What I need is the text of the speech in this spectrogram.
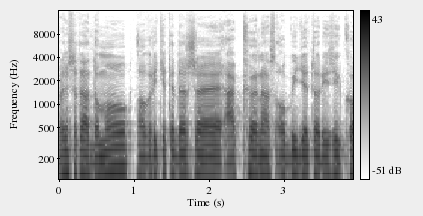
Poďme sa teda domov. Hovoríte teda, že ak nás obíde to riziko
